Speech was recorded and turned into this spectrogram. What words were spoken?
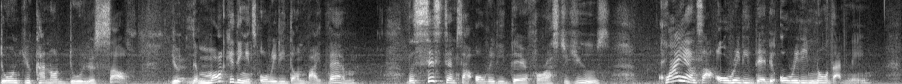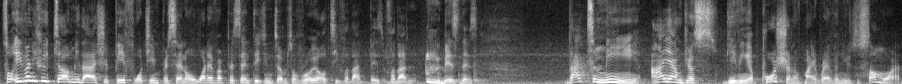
don't you cannot do yourself. You, yes. The marketing is already done by them the systems are already there for us to use. Clients are already there, they already know that name. So even if you tell me that I should pay 14% or whatever percentage in terms of royalty for that, for that business, That to me, I am just giving a portion of my revenue to someone.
